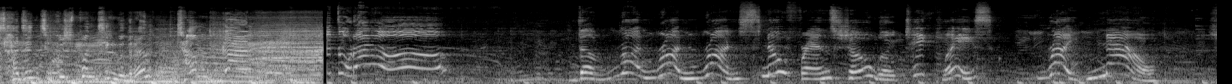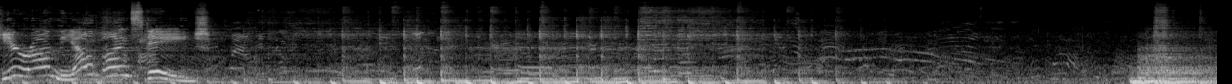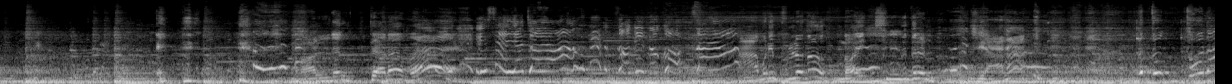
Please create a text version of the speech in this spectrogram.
사진 찍고 싶은 친구들은 잠깐 돌아요. The Run Run Run Snow Friends show will take place right now here on the Alpine stage. 불러도 너희 친구들은 오지 않아. 도, 도다!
